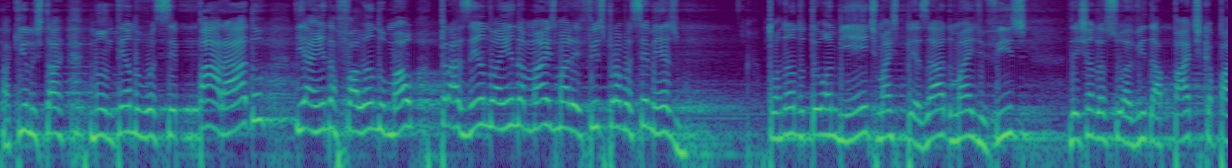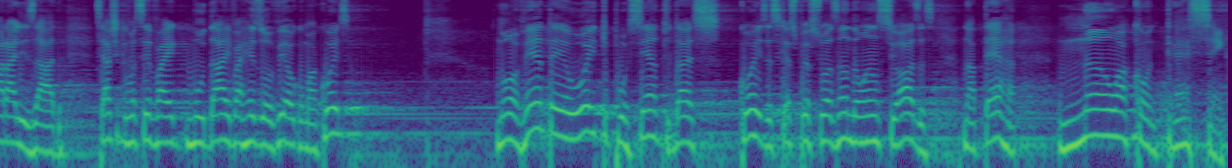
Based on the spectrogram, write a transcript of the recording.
aquilo está mantendo você parado e ainda falando mal, trazendo ainda mais malefício para você mesmo, tornando o teu ambiente mais pesado, mais difícil deixando a sua vida apática, paralisada. Você acha que você vai mudar e vai resolver alguma coisa? 98% das coisas que as pessoas andam ansiosas na terra não acontecem.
